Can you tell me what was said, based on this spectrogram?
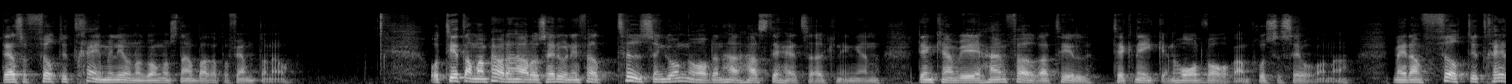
Det är alltså 43 miljoner gånger snabbare på 15 år. Och tittar man på det här då så är det ungefär 1000 gånger av den här hastighetsökningen, den kan vi hänföra till tekniken, hårdvaran, processorerna. Medan 43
